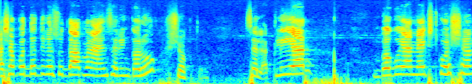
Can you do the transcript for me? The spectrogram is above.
अशा पद्धतीने सुद्धा आपण आन्सरिंग करू शकतो. चला क्लिअर बघूया नेक्स्ट क्वेश्चन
